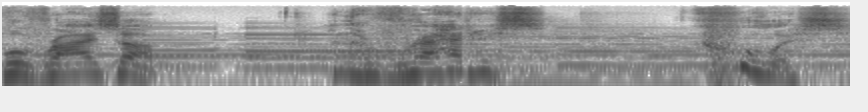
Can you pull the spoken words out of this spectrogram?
will rise up. And the raddest, coolest,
